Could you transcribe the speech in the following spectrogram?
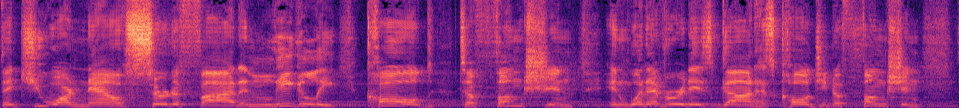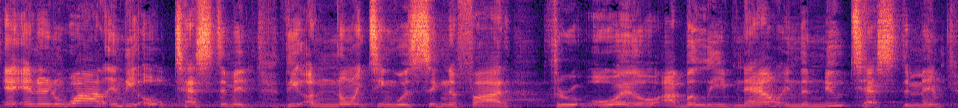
that you are now certified certified and legally called to function in whatever it is God has called you to function. And, and while in the Old Testament the anointing was signified through oil, I believe now in the New Testament,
